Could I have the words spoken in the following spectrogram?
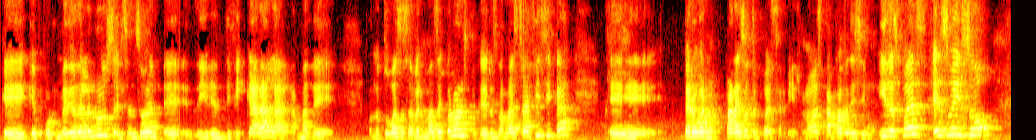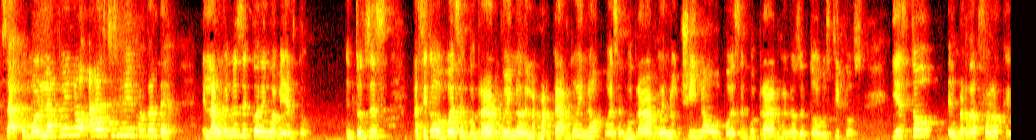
que, por medio de la luz el sensor eh, identificara la gama de, bueno, tú vas a saber más de colores porque eres la maestra de física, eh, pero bueno, para eso te puede servir, ¿no? Está padrísimo. Y después eso hizo, o sea, como el Arduino, ah, esto es muy importante, el Arduino es de código abierto. Entonces, así como puedes encontrar Arduino de la marca Arduino, puedes encontrar Arduino chino o puedes encontrar Arduinos de todos los tipos. Y esto en verdad fue lo que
